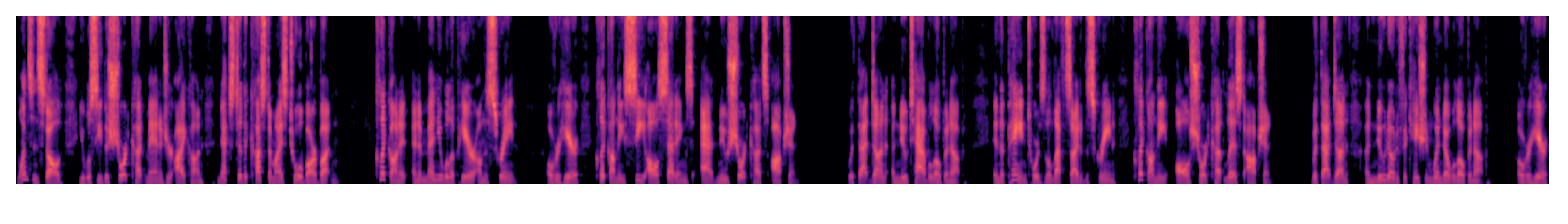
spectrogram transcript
Once installed, you will see the Shortcut Manager icon next to the Customize Toolbar button. Click on it, and a menu will appear on the screen. Over here, click on the See All Settings, Add New Shortcuts option. With that done, a new tab will open up. In the pane towards the left side of the screen, click on the All Shortcut List option. With that done, a new notification window will open up. Over here,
